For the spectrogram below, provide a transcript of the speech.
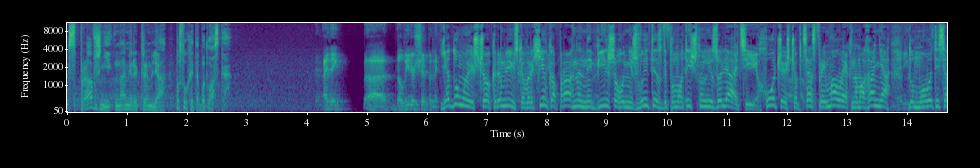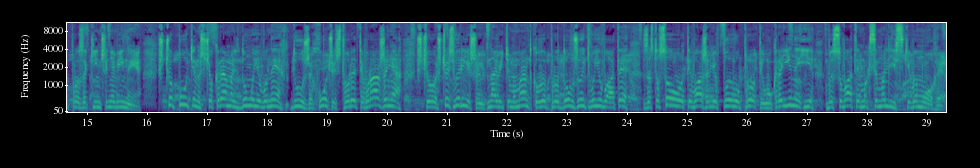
справжні наміри Кремля. Послухайте, будь ласка. I think the Я думаю, що кремлівська верхівка прагне не більшого ніж вийти з дипломатичної ізоляції. Хоче, щоб це сприймало як намагання домовитися про закінчення війни. Що Путін, що Кремль, думаю, вони дуже хочуть створити враження, що щось вирішують навіть у момент, коли продовжують воювати, застосовувати важелі впливу проти України і висувати максималістські вимоги.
